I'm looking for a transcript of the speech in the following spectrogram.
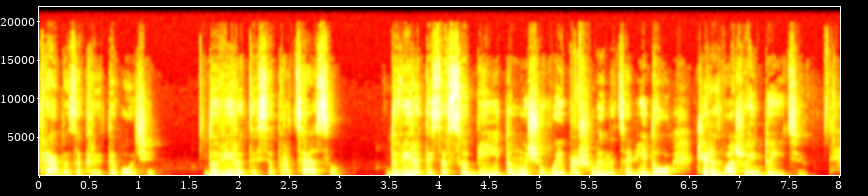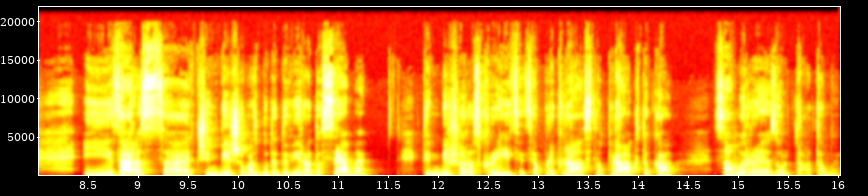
Треба закрити очі, довіритися процесу, довіритися собі, тому що ви прийшли на це відео через вашу інтуїцію. І зараз, е, чим більше у вас буде довіра до себе, тим більше розкриється ця прекрасна практика саме результатами,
